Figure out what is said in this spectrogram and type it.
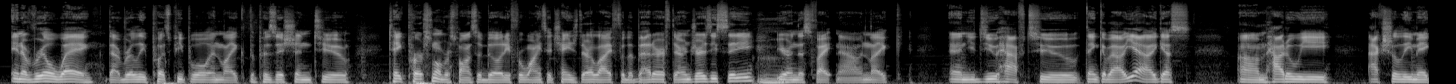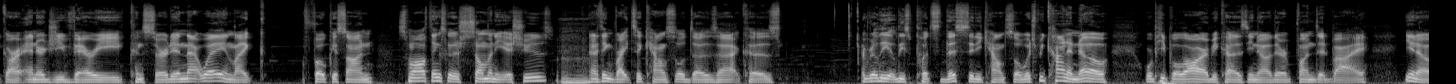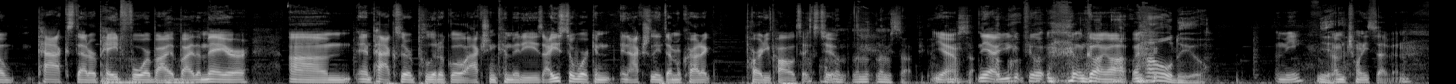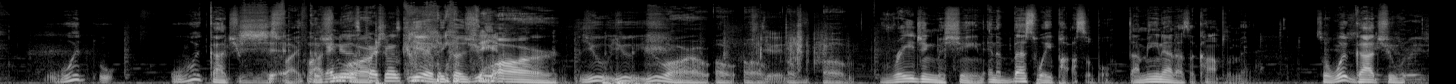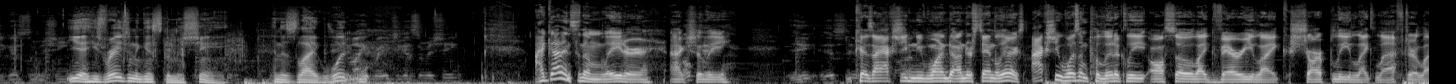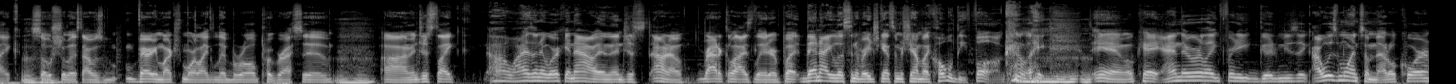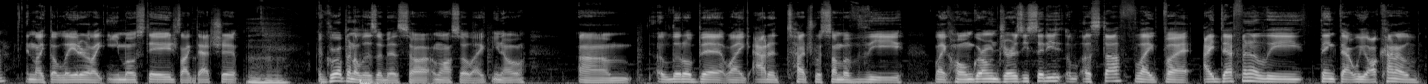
in a real way that really puts people in like the position to take personal responsibility for wanting to change their life for the better. If they're in jersey city mm-hmm. you're in this fight now. And like and you do have to think about yeah i guess um, how do we actually make our energy very concerted in that way and like focus on small things because there's so many issues. Mm-hmm. And i think right to counsel does that because it really at least puts this city council, which we kind of know where people are because you know they're funded by you know PACs that are paid mm-hmm. for by by the mayor, um, and PACs are political action committees. I used to work in, in actually in Democratic Party politics too. Let, let me, let me stop you. Yeah, stop. yeah, you can feel it going off. How old are you? Me, Yeah. I'm 27. What what got you in this Shit, fight? fuck, I you knew this question was coming. Yeah, because you are you you you are a, a, Dude. a, a raging machine in the best way possible. I mean that as a compliment. So what got you? Rage Against the Machine. Yeah, he's raging against the machine, and it's like what? You like Rage Against the Machine? I got into them later, actually. It- it's- because I actually need, wanted to understand the lyrics. I actually wasn't politically also like very like sharply like left or like socialist. I was very much more like liberal, progressive, um, and just like oh why isn't it working out? And then just I don't know radicalized later. But then I listened to Rage Against the Machine. I'm like holy fuck, like damn okay. And there were like pretty good music. I was more into metalcore in like the later like emo stage like that shit. I grew up in Elizabeth, so I'm also like you know um, a little bit like out of touch with some of the like homegrown Jersey City uh, stuff. Like, but I definitely think that we all kind of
